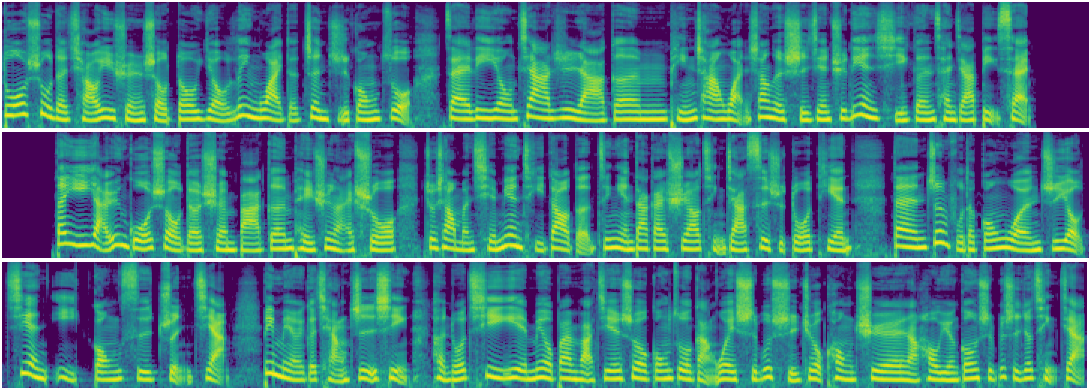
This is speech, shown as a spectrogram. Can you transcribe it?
多数的桥艺选手都有另外的正职工作，在利用假日啊跟平常晚上的时间去练习跟参加比赛。但以亚运国手的选拔跟培训来说，就像我们前面提到的，今年大概需要请假四十多天，但政府的公文只有建议公司准假，并没有一个强制性。很多企业没有办法接受工作岗位时不时就空缺，然后员工时不时就请假，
